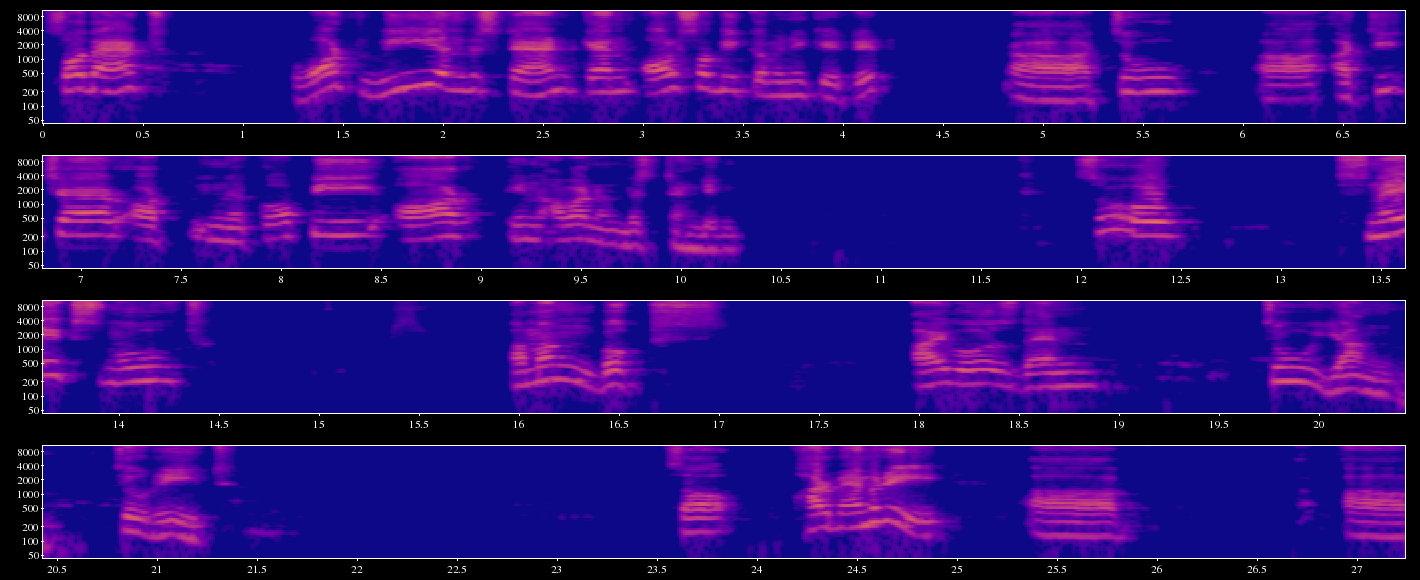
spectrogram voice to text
so that what we understand can also be communicated uh, to uh, a teacher or in a copy or in our understanding. So snakes moved among books. I was then too young to read. So her memory uh, uh,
